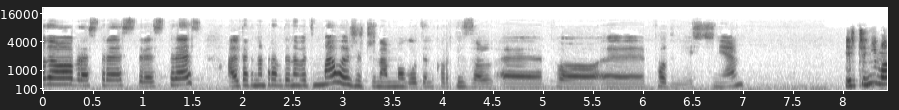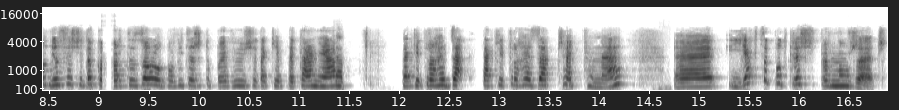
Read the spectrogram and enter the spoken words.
o dobra, stres, stres, stres, ale tak naprawdę nawet małe rzeczy nam mogą ten kortyzol po, podnieść, nie? Jeszcze nim odniosę się do kortyzolu, bo widzę, że tu pojawiły się takie pytania, tak. takie, trochę za, takie trochę zaczepne. E, ja chcę podkreślić pewną rzecz,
